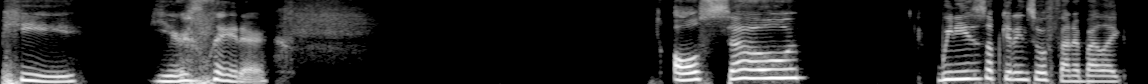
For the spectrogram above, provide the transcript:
P years later. Also, we need to stop getting so offended by like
